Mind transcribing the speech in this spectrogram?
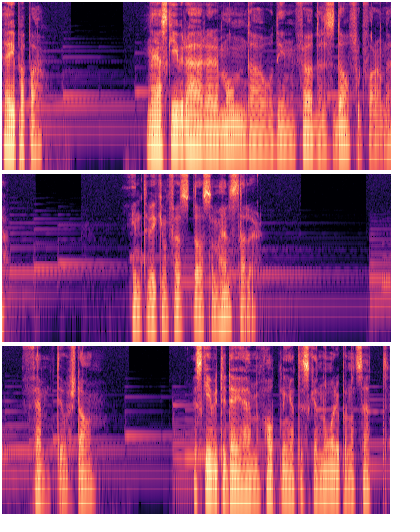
Hej pappa. När jag skriver det här är det måndag och din födelsedag fortfarande. Inte vilken födelsedag som helst heller. 50-årsdagen. Jag skriver till dig här med förhoppning att det ska nå dig på något sätt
